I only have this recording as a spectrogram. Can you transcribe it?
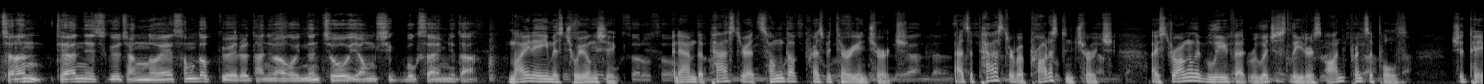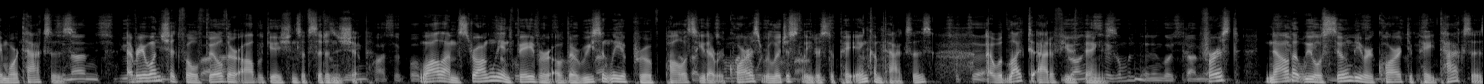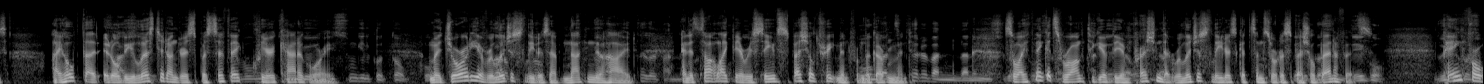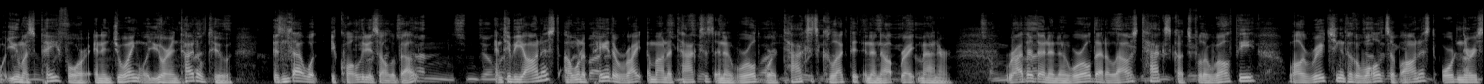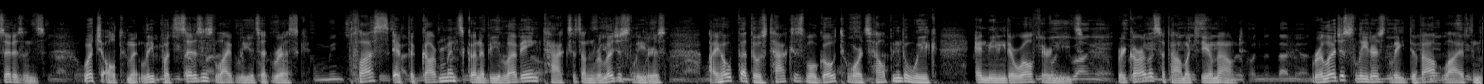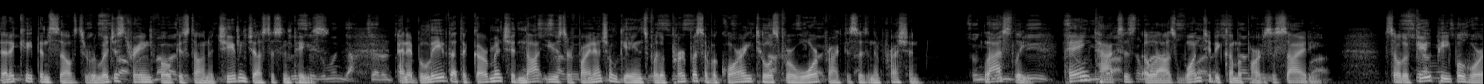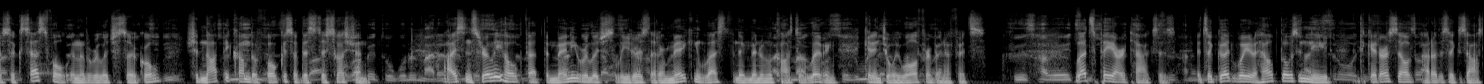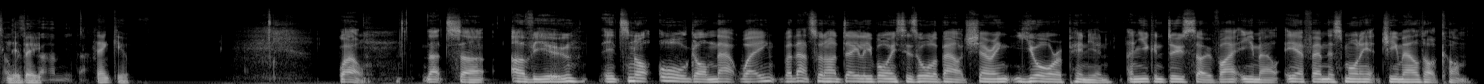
저는 대한예수교 장로회 성덕교회를 담임하고 있는 조영식 목사입니다. My name is Cho Young-sik, and I'm the pastor at Songdeok Presbyterian Church. As a pastor of a Protestant church, I strongly believe that religious leaders, on principles, should pay more taxes. Everyone should fulfill their obligations of citizenship. While I'm strongly in favor of the recently approved policy that requires religious leaders to pay income taxes, I would like to add a few things. First, now that we will soon be required to pay taxes, I hope that it'll be listed under a specific, clear category. A majority of religious leaders have nothing to hide, and it's not like they receive special treatment from the government. So I think it's wrong to give the impression that religious leaders get some sort of special benefits. Paying for what you must pay for and enjoying what you are entitled to isn't that what equality is all about? And to be honest, I want to pay the right amount of taxes in a world where tax is collected in an upright manner, rather than in a world that allows tax cuts for the wealthy while reaching into the wallets of honest, ordinary citizens, which ultimately puts citizens' livelihoods at risk. Plus, if the government's going to be levying taxes on religious leaders, I hope that those taxes will go towards helping the weak and meeting their welfare needs, regardless of how much the amount. Religious leaders lead devout lives and dedicate themselves to religious training focused on achieving justice and peace. And I believe that the government should not use their financial gains for the purpose of acquiring tools for war practices and oppression. Lastly, paying taxes allows one to become a part of society. So the few people who are successful in the religious circle should not become the focus of this discussion. I sincerely hope that the many religious leaders that are making less than the minimum cost of living can enjoy welfare benefits. Let's pay our taxes. It's a good way to help those in need and to get ourselves out of this exhausting debate. Thank you. Well, that's uh, a view. It's not all gone that way, but that's what our daily voice is all about sharing your opinion. And you can do so via email efmthismorning at gmail.com.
